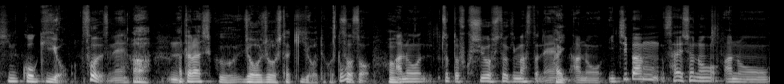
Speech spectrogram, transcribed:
新興企業。そうですね。あ、うん、新しく上場した企業ってこと？そうそう、うん、あのちょっと復習をしておきますとね、はい、あの一番最初のあの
